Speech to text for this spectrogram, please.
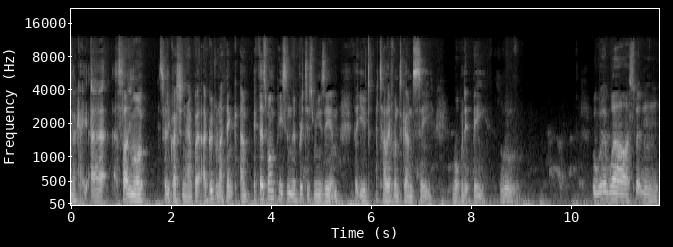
Okay, uh, a slightly more silly question now, but a good one, I think. Um, if there's one piece in the British Museum that you'd tell everyone to go and see, what would it be? Ooh. Well, I split. Mm,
